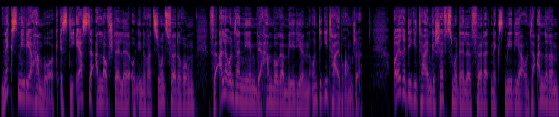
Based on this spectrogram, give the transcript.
Next Media Hamburg ist die erste Anlaufstelle und Innovationsförderung für alle Unternehmen der Hamburger Medien- und Digitalbranche. Eure digitalen Geschäftsmodelle fördert Next Media unter anderem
